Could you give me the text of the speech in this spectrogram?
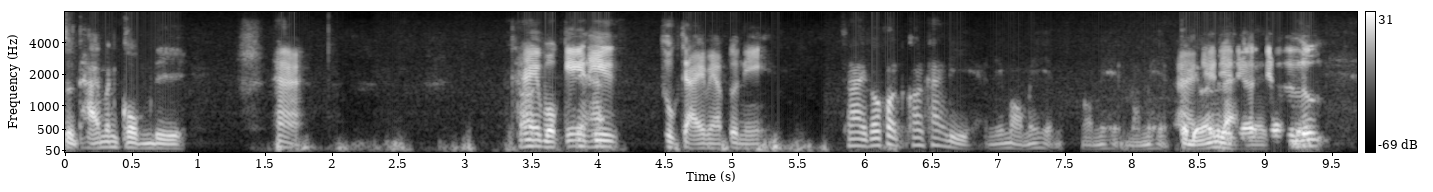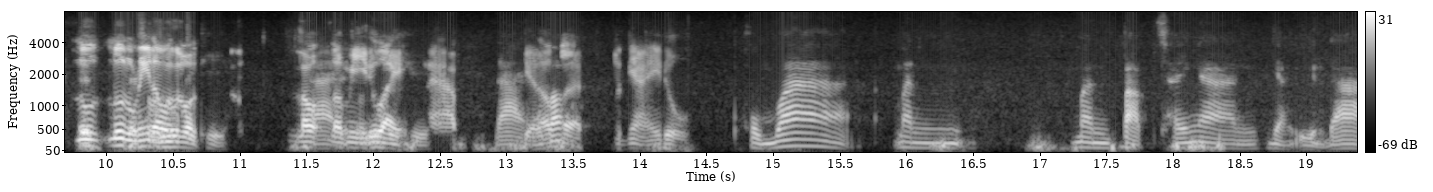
สุดท้ายมันกลมดีฮะให้โบเก้ที่ถูกใจไหมครับตัวนี้ใช่ก็ค่อนค่อนข้างดี อันนี้มองไม่เห็นมองไม่เห็นมองไม่เห็นอ่าแต่เดี๋ยวไม่เป็นไรเดี๋ยวเดี๋ยวรูปรูปรูปตรงนี้เราดี๋ยว เราอีกทีเราใช่เรามีด้วยเดี๋ยวนะครับ ได้เดี๋ยวแล้วเราก็เปิดตัวอย่างให้ดู ผมว่ามันมันปรับใช้งานอย่างอื่นได้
